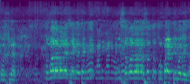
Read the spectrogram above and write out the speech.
बसल्यात तुम्हाला बघायचं आहे का त्यांनी? तुम्ही समजदार असाल तर कृपया टीममध्ये जा.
